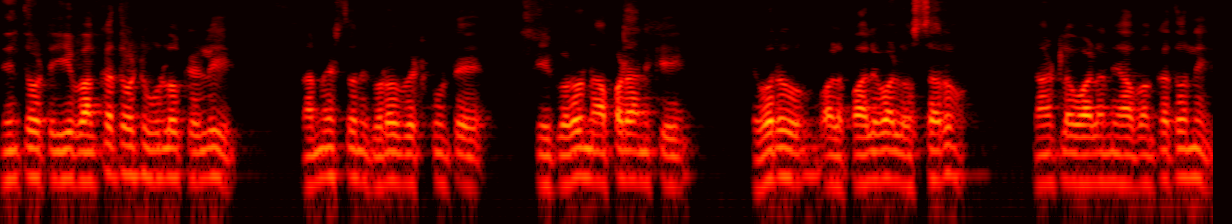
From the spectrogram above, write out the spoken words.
దీంతో ఈ వంకతోటి ఊళ్ళోకి వెళ్ళి రమేష్తో గొడవ పెట్టుకుంటే ఈ గొడవ ఆపడానికి ఎవరు వాళ్ళ పాలి వాళ్ళు వస్తారు? దాంట్లో వాళ్ళని ఆ వంకతోని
